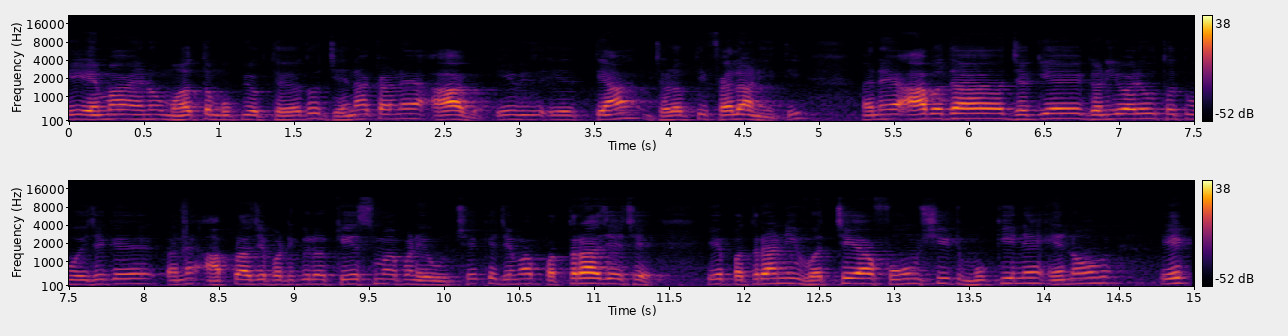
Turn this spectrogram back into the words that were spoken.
એ એમાં એનો મહત્તમ ઉપયોગ થયો હતો જેના કારણે આગ એ ત્યાં ઝડપથી ફેલાણી હતી. અને આ બધા જગ્યાએ ઘણીવાર એવું થતું હોય છે કે અને આપણા જે પર્ટિક્યુલર કેસમાં પણ એવું છે કે જેમાં પતરા જે છે એ પતરાની વચ્ચે આ ફોમ શીટ મૂકીને એનો એક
